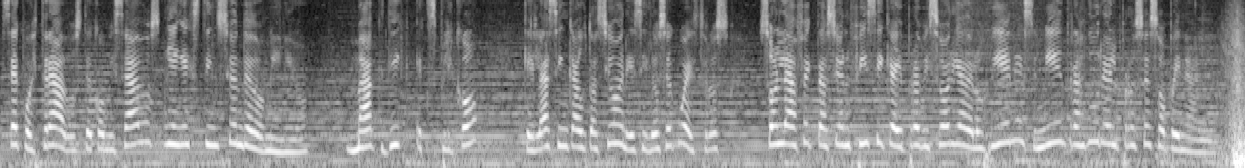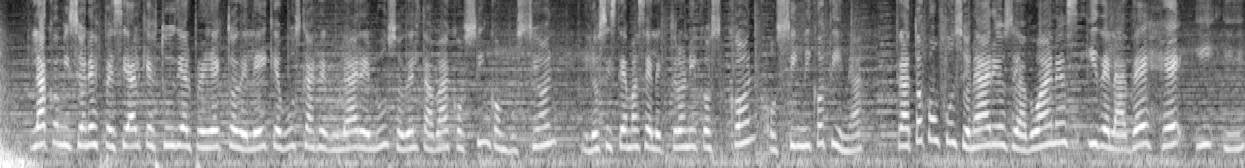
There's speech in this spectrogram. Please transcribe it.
secuestrados, decomisados y en extinción de dominio. MacDick explicó que las incautaciones y los secuestros son la afectación física y provisoria de los bienes mientras dure el proceso penal. La comisión especial que estudia el proyecto de ley que busca regular el uso del tabaco sin combustión y los sistemas electrónicos con o sin nicotina trató con funcionarios de aduanas y de la DGII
